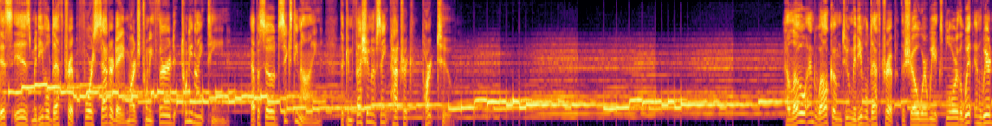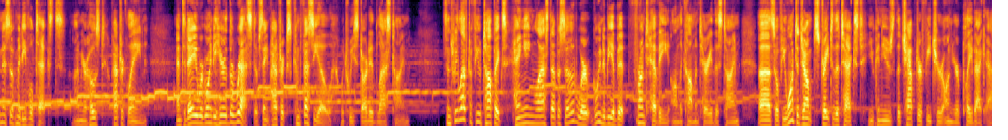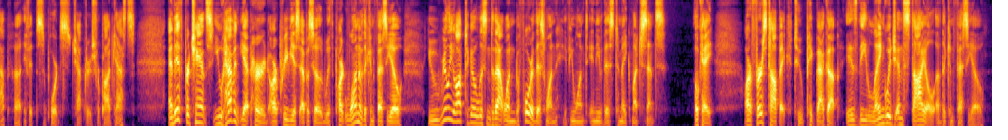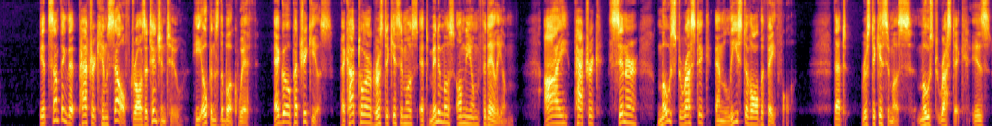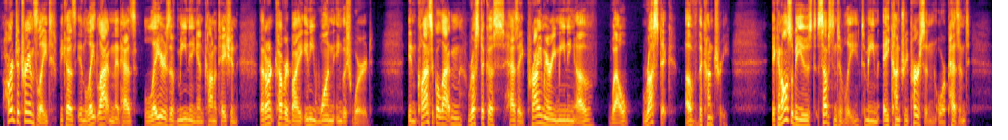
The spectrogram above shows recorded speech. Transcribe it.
This is Medieval Death Trip for Saturday, March 23rd, 2019. Episode 69 The Confession of St. Patrick, Part 2. Hello and welcome to Medieval Death Trip, the show where we explore the wit and weirdness of medieval texts. I'm your host, Patrick Lane, and today we're going to hear the rest of St. Patrick's Confessio, which we started last time. Since we left a few topics hanging last episode, we're going to be a bit front heavy on the commentary this time. Uh, so if you want to jump straight to the text, you can use the chapter feature on your playback app, uh, if it supports chapters for podcasts. And if perchance you haven't yet heard our previous episode with part one of the Confessio, you really ought to go listen to that one before this one if you want any of this to make much sense. Okay, our first topic to pick back up is the language and style of the Confessio. It's something that Patrick himself draws attention to. He opens the book with Ego Patricius, peccator rusticissimus et minimus omnium fidelium. I, Patrick, sinner, most rustic, and least of all the faithful. That rusticissimus, most rustic, is hard to translate because in late Latin it has layers of meaning and connotation that aren't covered by any one English word. In classical Latin, rusticus has a primary meaning of, well, rustic, of the country. It can also be used substantively to mean a country person or peasant,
